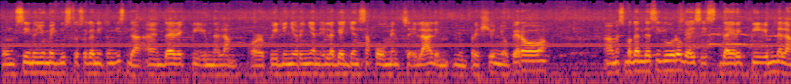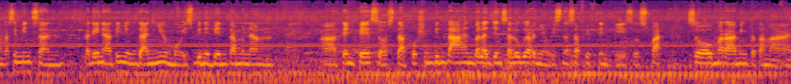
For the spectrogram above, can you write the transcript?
kung sino yung may gusto sa ganitong isda and direct PM na lang. Or pwede nyo rin yan ilagay dyan sa comment sa ilalim yung presyo nyo. Pero ah, mas maganda siguro guys is direct PM na lang. Kasi minsan lagay natin yung danyo mo is binibenta mo ng ah, 10 pesos. Tapos yung bintahan pala dyan sa lugar nyo is nasa 15 pesos pa. So maraming tatamaan.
